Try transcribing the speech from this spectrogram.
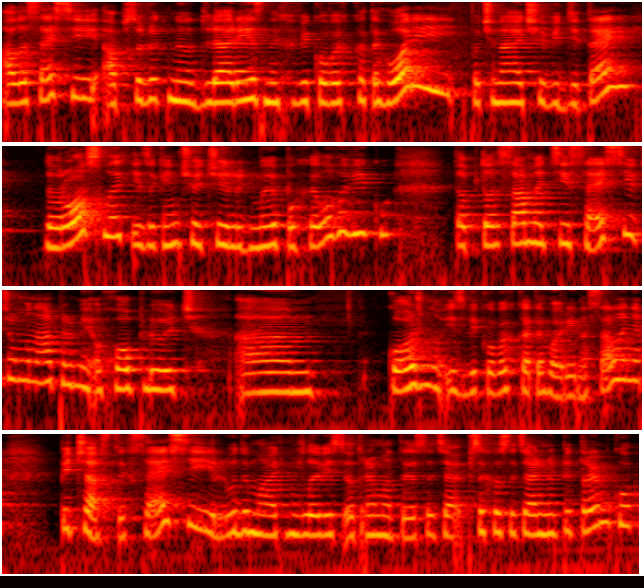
але сесії абсолютно для різних вікових категорій, починаючи від дітей, дорослих і закінчуючи людьми похилого віку. Тобто саме ці сесії в цьому напрямі охоплюють ем, кожну із вікових категорій населення. Під час цих сесій люди мають можливість отримати соці- психосоціальну підтримку,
